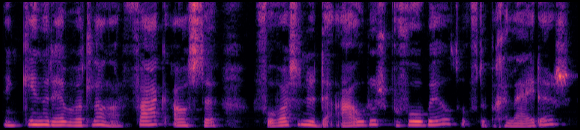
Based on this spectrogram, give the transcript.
en kinderen hebben wat langer. Vaak als de volwassenen, de ouders bijvoorbeeld, of de begeleiders,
